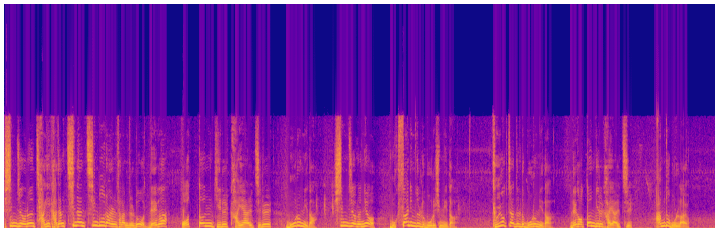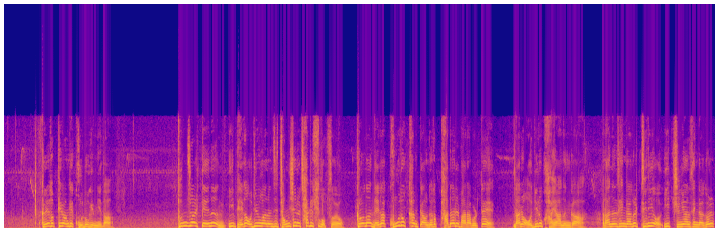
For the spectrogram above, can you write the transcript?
심지어는 자기 가장 친한 친구라는 사람들도 내가 어떤 길을 가야 할지를 모릅니다. 심지어는요, 목사님들도 모르십니다. 교역자들도 모릅니다. 내가 어떤 길을 가야 할지. 아무도 몰라요. 그래서 필요한 게 고독입니다. 분주할 때는 이 배가 어디로 가는지 정신을 차릴 수가 없어요. 그러나 내가 고독함 가운데서 바다를 바라볼 때 나는 어디로 가야 하는가 라는 생각을 드디어 이 중요한 생각을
